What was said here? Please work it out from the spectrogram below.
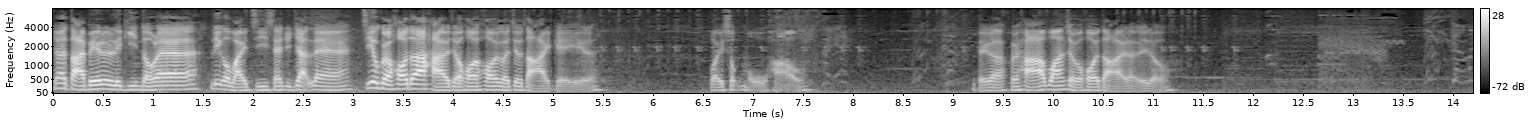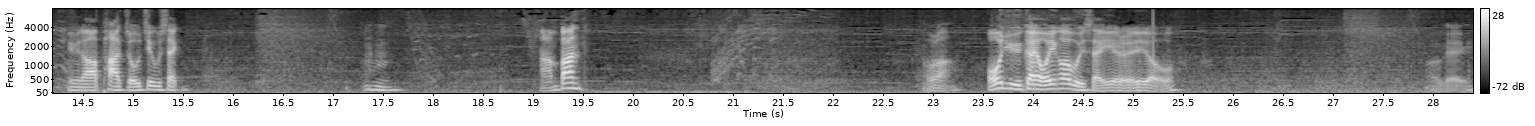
因為大比率你見到咧呢、呢個位置寫住一咧，只要佢開多一下，就可以開嗰招大技嘅，萎縮無效。嚟啦，佢下一彎就會開大啦呢度。原來拍早招式，嗯，岩崩。好啦，我預計我應該會死嘅呢度。OK，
